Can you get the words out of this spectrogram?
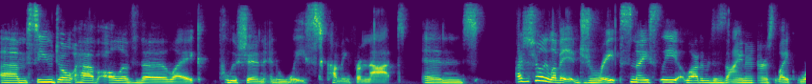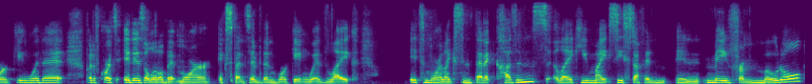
Um, so you don't have all of the like pollution and waste coming from that. And I just really love it. It drapes nicely. A lot of designers like working with it, but of course, it is a little bit more expensive than working with like it's more like synthetic cousins. Like you might see stuff in in made from modal.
